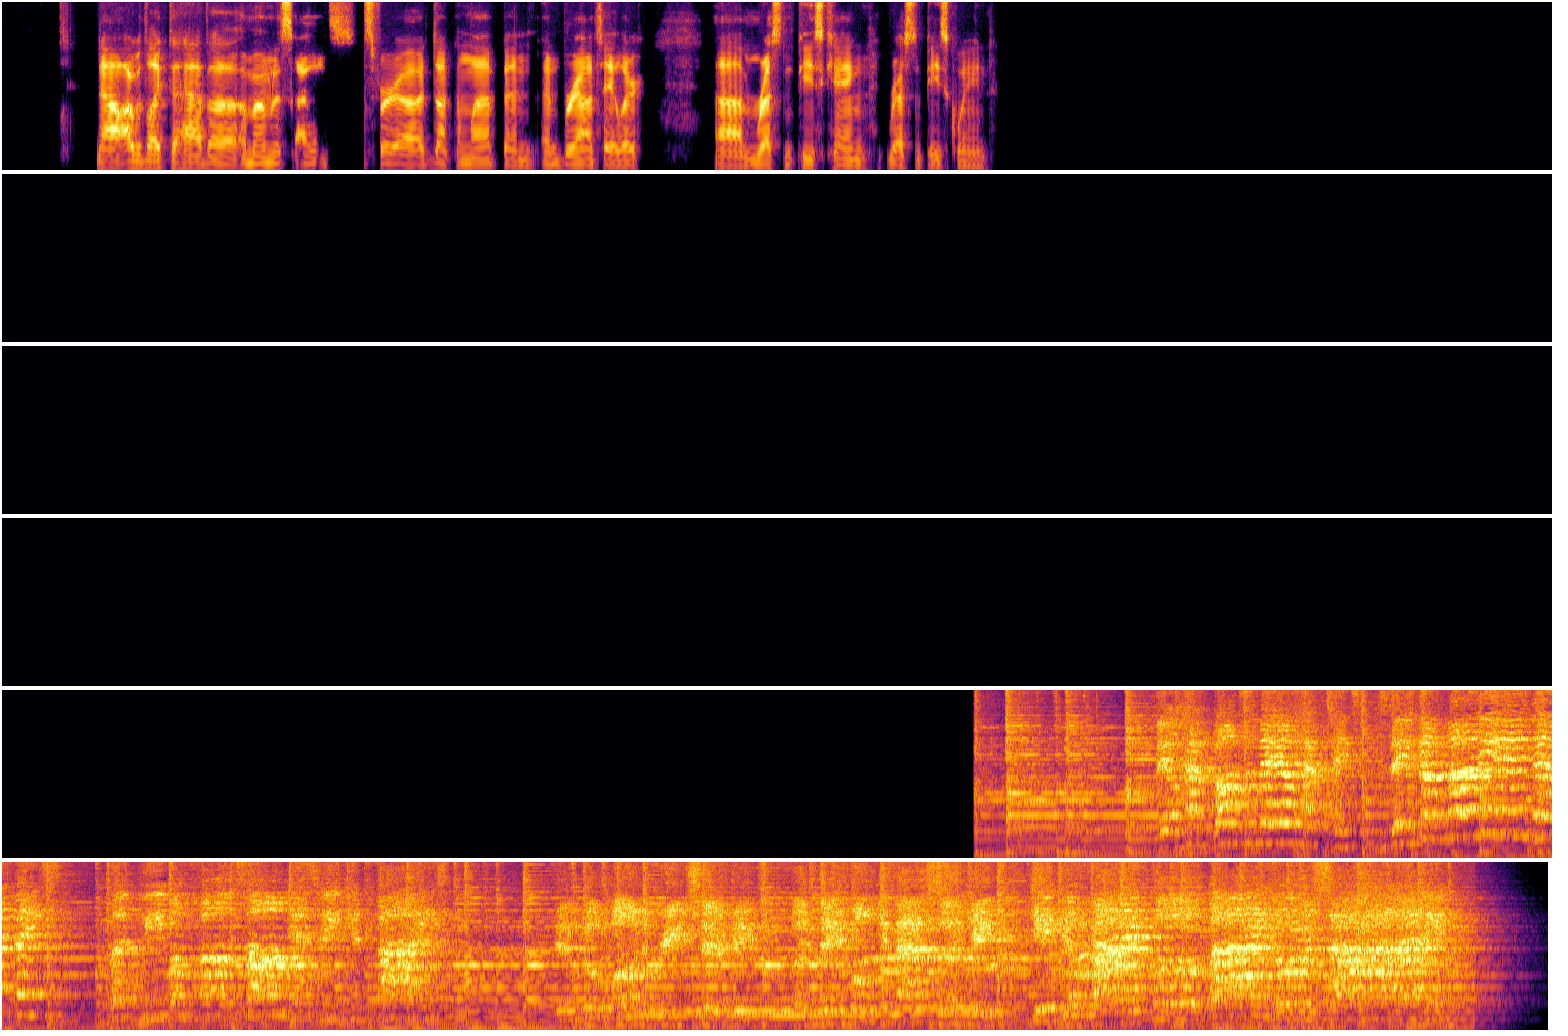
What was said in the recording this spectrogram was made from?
Now, I would like to have a, a moment of silence for uh, Duncan Lemp and and Breonna Taylor. Um, rest in peace, King. Rest in peace, Queen.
